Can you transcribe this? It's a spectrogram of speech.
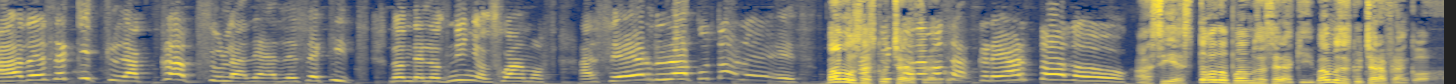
ADS Kids, la cápsula de ADS Kids, donde los niños jugamos a ser locutores. Vamos a Aquí escuchar a Franco. a crear todo. Así es, todo podemos hacer aquí. Vamos a escuchar a Franco.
